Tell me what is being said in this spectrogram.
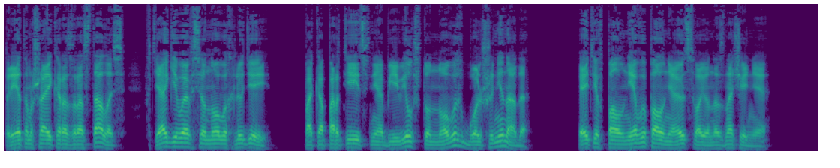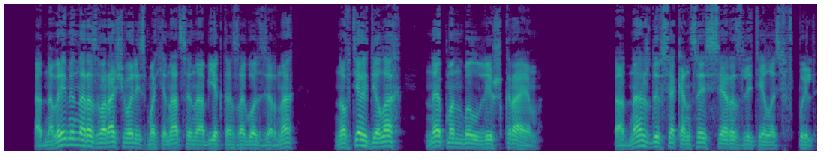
При этом шайка разрасталась, втягивая все новых людей, пока партиец не объявил, что новых больше не надо. Эти вполне выполняют свое назначение. Одновременно разворачивались махинации на объектах за год зерна, но в тех делах Непман был лишь краем. Однажды вся концессия разлетелась в пыль.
